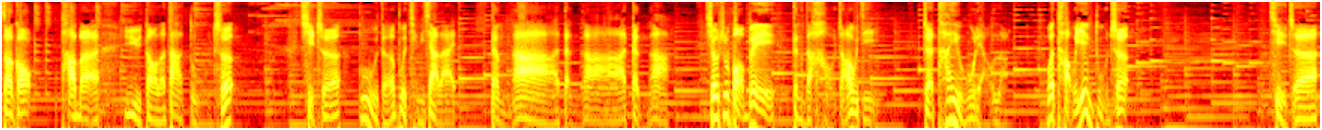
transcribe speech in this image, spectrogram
糟糕，他们遇到了大堵车，汽车不得不停下来，等啊等啊等啊，小鼠宝贝等得好着急，这太无聊了，我讨厌堵车。汽车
